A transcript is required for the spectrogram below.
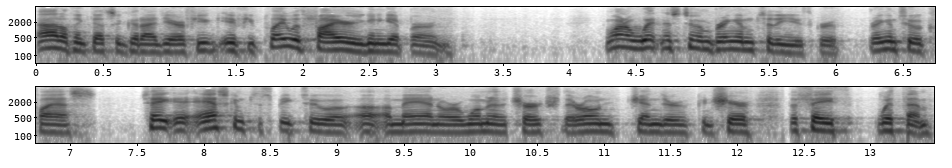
I don't think that's a good idea. If you, if you play with fire, you're going to get burned. You want to witness to him, bring him to the youth group, bring him to a class. Take, ask him to speak to a, a man or a woman in the church, their own gender, can share the faith with them.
